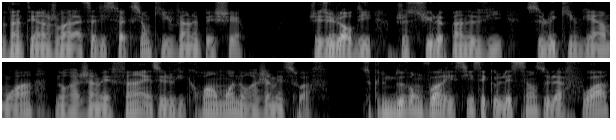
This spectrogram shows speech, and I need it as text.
21 juin, la satisfaction qui vainc le péché. Jésus leur dit, Je suis le pain de vie, celui qui vient à moi n'aura jamais faim, et celui qui croit en moi n'aura jamais soif. Ce que nous devons voir ici, c'est que l'essence de la foi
